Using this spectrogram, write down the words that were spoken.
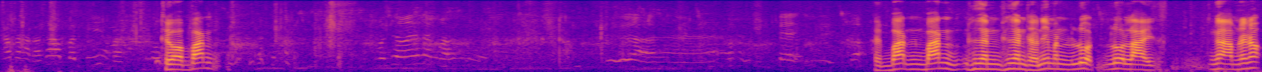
เข้าไปหากระเช้าปฏิ ค่ะถือว่าบ้านบ่เชื่อจังว่าเสือนะแต่ก็เห็นบ้านบ้านเฮือนเฮือนแถวนี้มันลวดลวดลายงามเลยเนาะ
